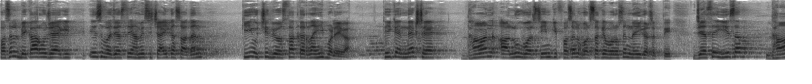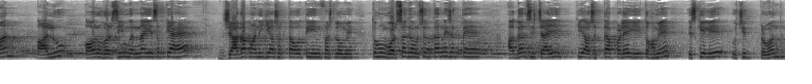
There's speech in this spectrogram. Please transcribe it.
फ़सल बेकार हो जाएगी। इस वजह से हमें सिंचाई का साधन की उचित व्यवस्था करना ही पड़ेगा। ठीक है नेक्स्ट है धान, आलू, वरसीम की फ़सल वर्षा के भरोसे नहीं कर सकते। जैसे ये सब धान, आलू और वरसीम गन्ना, ये सब क्या है? ज़्यादा पानी की आवश्यकता होती है इन फ़सलों में तो हम वर्षा के भरोसे कर नहीं सकते हैं। अगर सिंचाई की आवश्यकता पड़ेगी तो हमें इसके लिए उचित प्रबंध,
